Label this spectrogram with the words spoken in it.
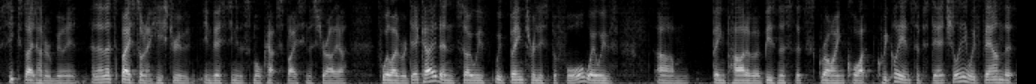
six to eight hundred million, and that's based on a history of investing in the small cap space in Australia for well over a decade. And so we've we've been through this before, where we've um, been part of a business that's growing quite quickly and substantially, and we found that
